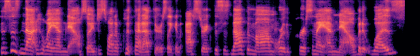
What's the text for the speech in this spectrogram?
this is not who I am now. So I just want to put that out there as like an asterisk. This is not the mom or the person I am now, but it was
